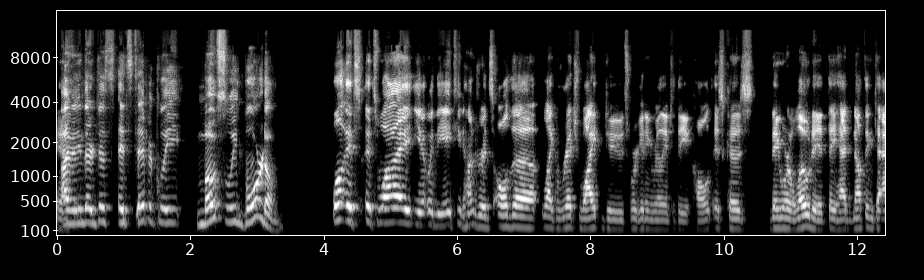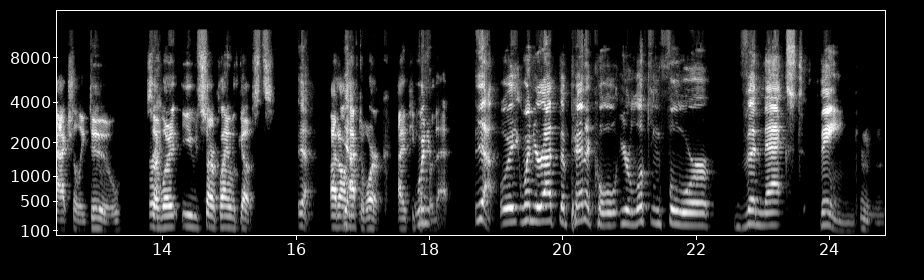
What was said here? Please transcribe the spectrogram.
Yeah. I mean, they're just it's typically mostly boredom. Well, it's it's why you know in the 1800s, all the like rich white dudes were getting really into the occult is because they were loaded. They had nothing to actually do. So Right. what you start playing with ghosts. Yeah. I don't Yeah. have to work. I have people When- for that. Yeah, when you're at the pinnacle, you're looking for the next thing. Mhm.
